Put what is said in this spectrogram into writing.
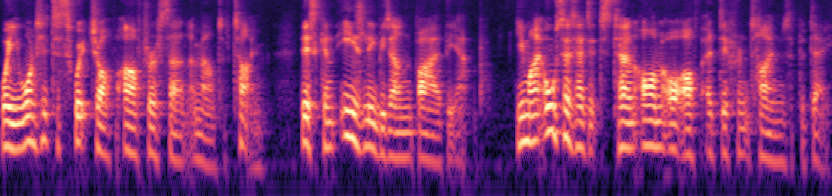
where you want it to switch off after a certain amount of time. This can easily be done via the app. You might also set it to turn on or off at different times of the day.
